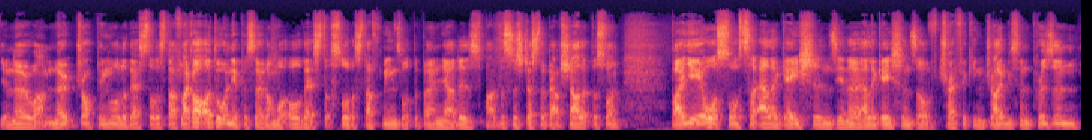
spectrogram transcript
you know, um, note dropping, all of that sort of stuff. Like, I'll, I'll do an episode on what all that st- sort of stuff means, what the boneyard is, but this is just about Charlotte, this one. but yeah, all sorts of allegations, you know, allegations of trafficking drugs in prison.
